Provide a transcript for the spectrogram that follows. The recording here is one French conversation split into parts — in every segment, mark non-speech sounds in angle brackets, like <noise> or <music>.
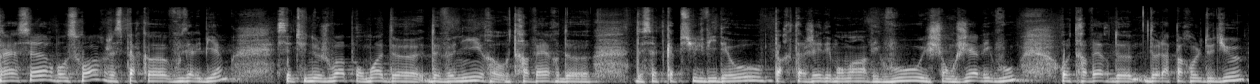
Frères et sœurs, bonsoir, j'espère que vous allez bien. C'est une joie pour moi de, venir au travers de, cette capsule vidéo, partager des moments avec vous, échanger avec vous au travers de, la parole de Dieu.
